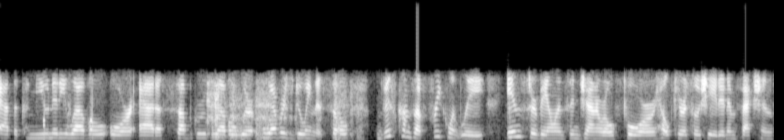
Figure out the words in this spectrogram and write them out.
at the community level or at a subgroup level where whoever's doing this. So this comes up frequently in surveillance in general for healthcare associated infections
